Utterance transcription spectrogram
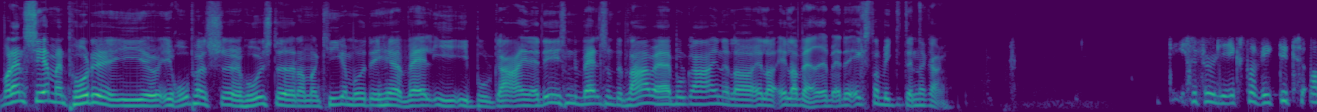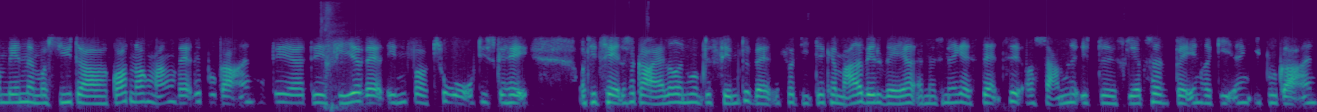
hvordan ser man på det i øh, Europas øh, hovedsteder, når man kigger mod det her valg i, i Bulgarien? Er det sådan et valg, som det plejer at være i Bulgarien, eller, eller, eller hvad? Er det ekstra vigtigt den her gang? Det er selvfølgelig ekstra vigtigt, og men man må sige, at der er godt nok mange valg i Bulgarien. Det er det fire valg inden for to år, de skal have. Og de taler så allerede nu om det femte valg, fordi det kan meget vel være, at man simpelthen ikke er i stand til at samle et øh, flertal bag en regering i Bulgarien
